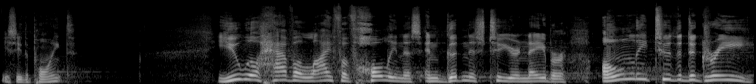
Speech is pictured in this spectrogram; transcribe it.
You see the point? You will have a life of holiness and goodness to your neighbor only to the degree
